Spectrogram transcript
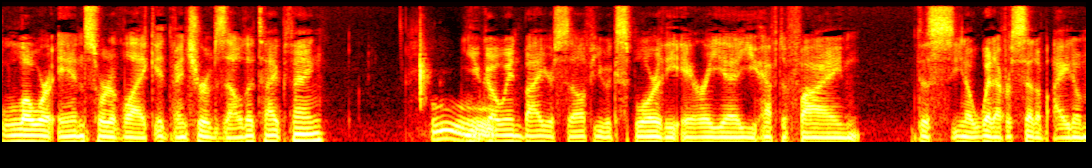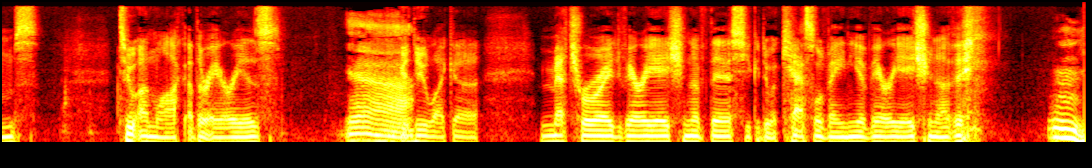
lower end sort of like Adventure of Zelda type thing. Ooh. You go in by yourself, you explore the area, you have to find this, you know, whatever set of items to unlock other areas. Yeah. You could do like a Metroid variation of this, you could do a Castlevania variation of it. Mm.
